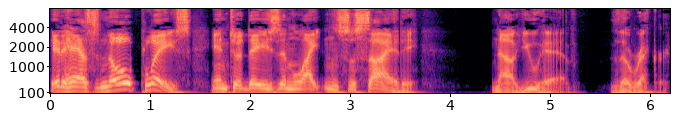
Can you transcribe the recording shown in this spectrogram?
It has no place in today's enlightened society. Now you have the record.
